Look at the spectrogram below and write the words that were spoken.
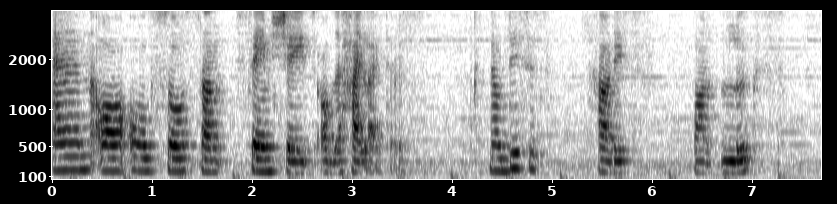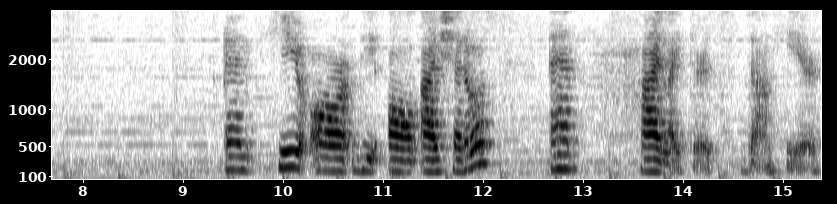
and are also some same shades of the highlighters. Now this is how this one looks. And here are the all eyeshadows and highlighters down here.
